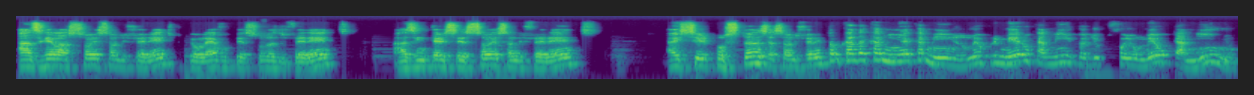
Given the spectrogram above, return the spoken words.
as relações são diferentes, porque eu levo pessoas diferentes, as interseções são diferentes, as circunstâncias são diferentes, então cada caminho é caminho. No meu primeiro caminho, que eu digo que foi o meu caminho,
